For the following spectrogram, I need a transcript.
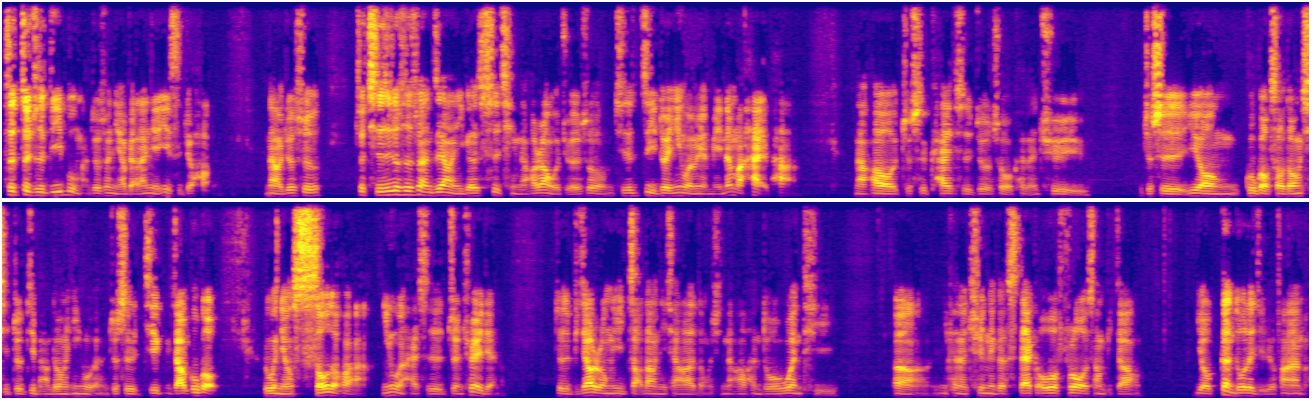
这这就是第一步嘛，就是说你要表达你的意思就好了。那我就是。就其实就是算这样一个事情，然后让我觉得说，其实自己对英文也没那么害怕，然后就是开始就是说我可能去，就是用 Google 搜东西，就基本上都用英文。就是其实你知道 Google，如果你用搜的话，英文还是准确一点的，就是比较容易找到你想要的东西。然后很多问题，呃，你可能去那个 Stack Overflow 上比较有更多的解决方案嘛。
